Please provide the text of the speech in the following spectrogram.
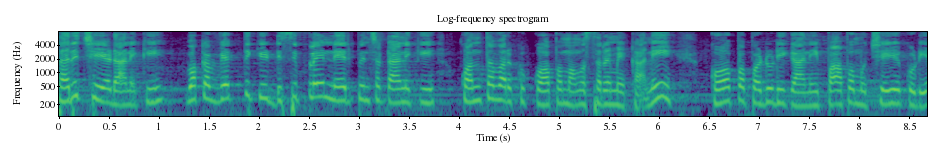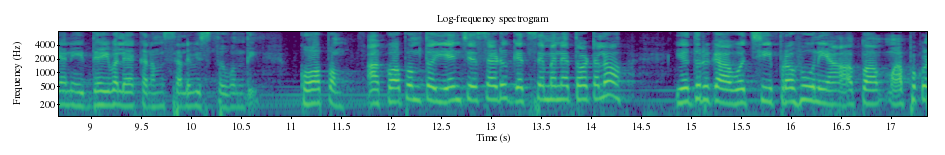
సరిచేయడానికి ఒక వ్యక్తికి డిసిప్లైన్ నేర్పించటానికి కొంతవరకు కోపం అవసరమే కానీ కోపపడుడి కానీ పాపము చేయకుడి అని దైవలేఖనం సెలవిస్తూ ఉంది. కోపం. ఆ కోపంతో ఏం చేశాడు గెత్సెమనే తోటలో? ఎదురుగా వచ్చి ప్రభువుని అప్ప అప్పకు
